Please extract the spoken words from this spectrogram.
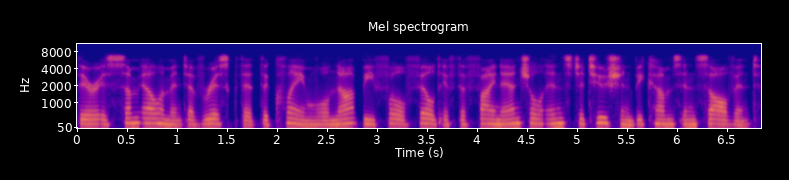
there is some element of risk that the claim will not be fulfilled if the financial institution becomes insolvent.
